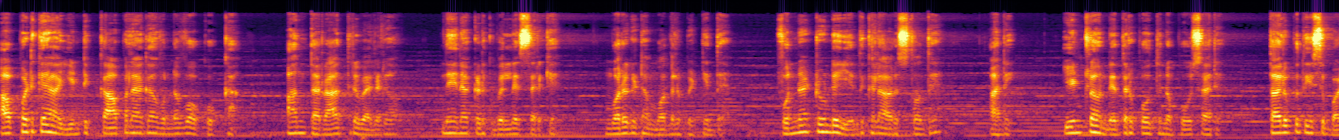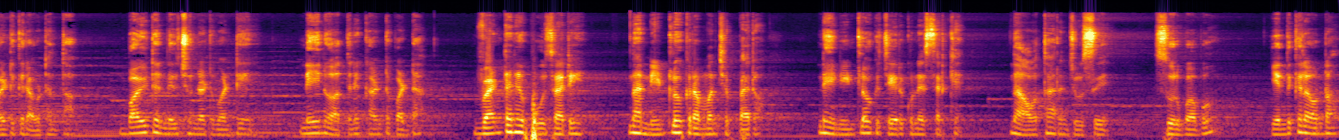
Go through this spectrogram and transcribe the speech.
అప్పటికే ఆ ఇంటికి కాపలాగా ఉన్న ఓ కుక్క అంత రాత్రి వేళలో నేను అక్కడికి వెళ్ళేసరికి మొరగటం మొదలుపెట్టింది. ఉన్నట్టుండి ఎందుకలా అరుస్తోంది అని ఇంట్లో నిద్రపోతున్న పూసారి తలుపు తీసి బయటికి రావటంతో బయట నిల్చున్నటువంటి నేను అతని కంటపడ్డా. వెంటనే పూసారి నన్ను ఇంట్లోకి రమ్మని చెప్పారు నేను ఇంట్లోకి చేరుకునేసరికి నా అవతారం చూసి సూరిబాబు ఎందుకలా ఉన్నావు?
